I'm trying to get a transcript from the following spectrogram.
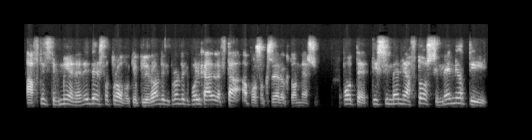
αυτή τη στιγμή 90 είναι στο τρόβο και πληρώνονται και πληρώνονται και πολύ καλά λεφτά, από όσο ξέρω εκ των έσω. Οπότε, τι σημαίνει αυτό; Σημαίνει ότι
